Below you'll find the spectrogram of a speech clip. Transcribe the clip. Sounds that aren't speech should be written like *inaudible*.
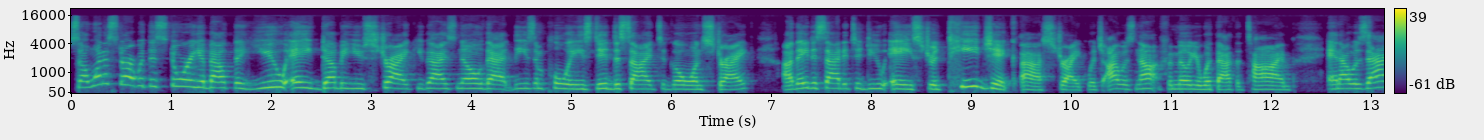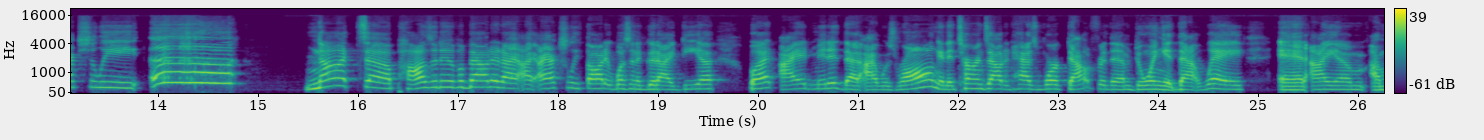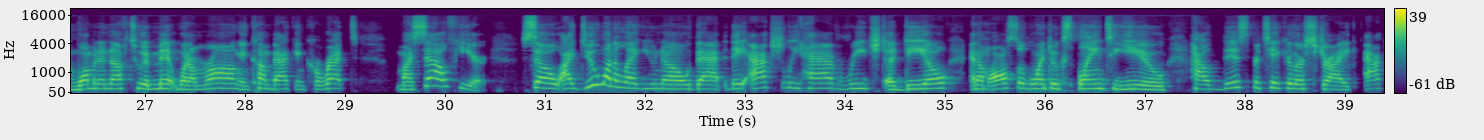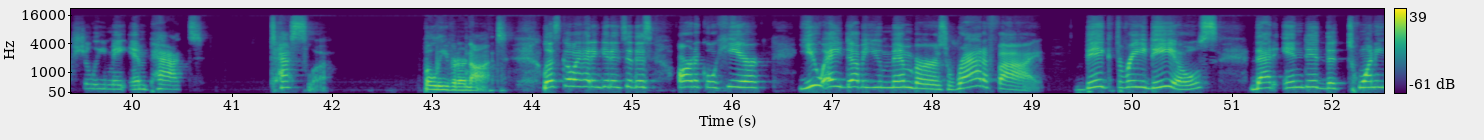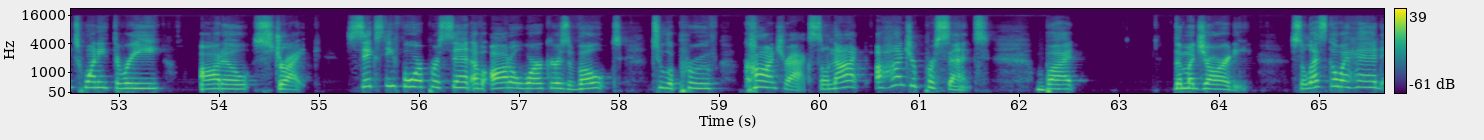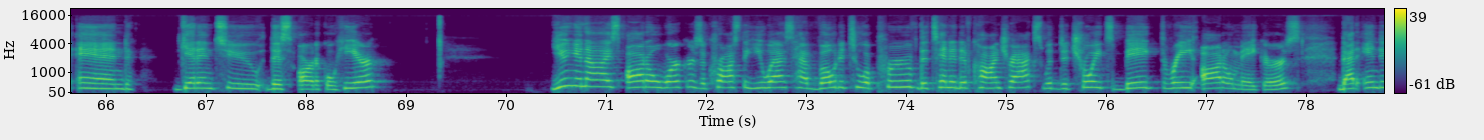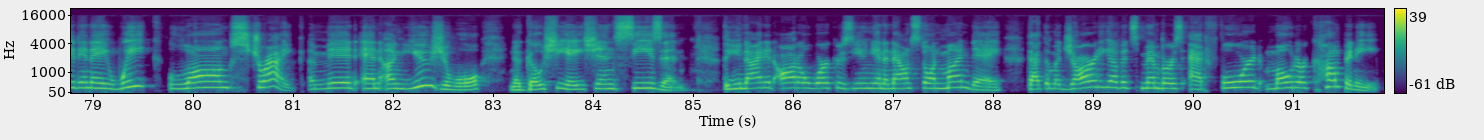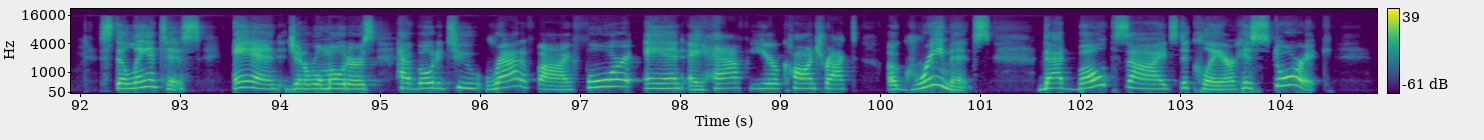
So I want to start with this story about the UAW strike. You guys know that these employees did decide to go on strike. Uh, they decided to do a strategic uh, strike, which I was not familiar with at the time. And I was actually uh, not uh, positive about it. I, I actually thought it wasn't a good idea, but I admitted that I was wrong. And it turns out it has worked out for them doing it that way. And I am I'm woman enough to admit when I'm wrong and come back and correct myself here. So I do want to let you know that they actually have reached a deal. And I'm also going to explain to you how this particular strike actually may impact Tesla. Believe it or not. Let's go ahead and get into this article here. UAW members ratify big three deals that ended the 2023 auto strike. 64% of auto workers vote to approve contracts. So not 100%, but the majority. So let's go ahead and get into this article here. Unionized auto workers across the U.S. have voted to approve the tentative contracts with Detroit's big three automakers that ended in a week long strike amid an unusual negotiation season. The United Auto Workers Union announced on Monday that the majority of its members at Ford Motor Company, Stellantis, and General Motors have voted to ratify four and a half year contract agreements that both sides declare historic.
